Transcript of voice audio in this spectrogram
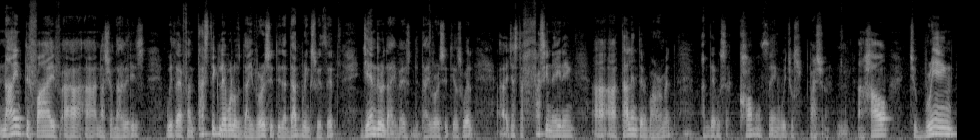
95 uh, uh, nationalities, with a fantastic level of diversity that that brings with it, gender diverse, diversity as well, uh, just a fascinating uh, talent environment. Mm and there was a common thing which was passion mm. and how to bring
